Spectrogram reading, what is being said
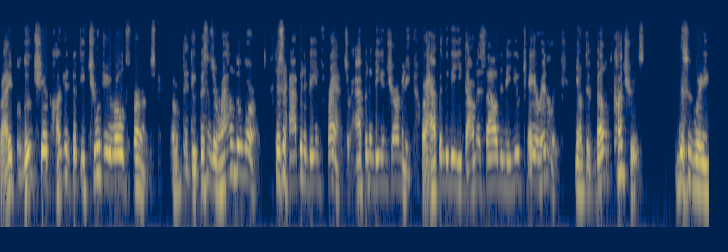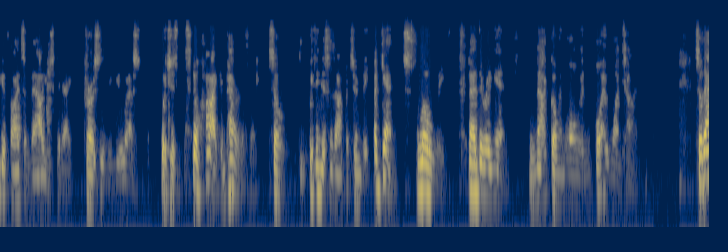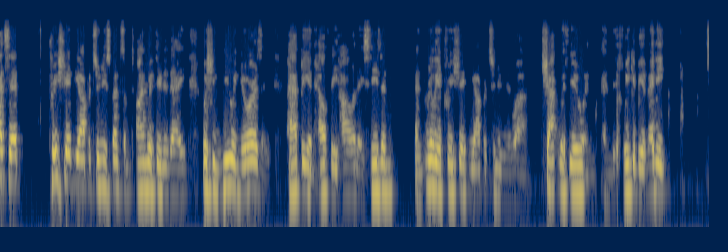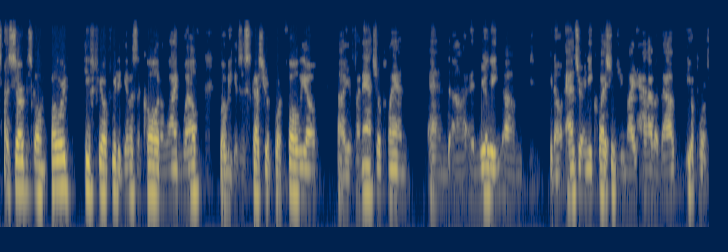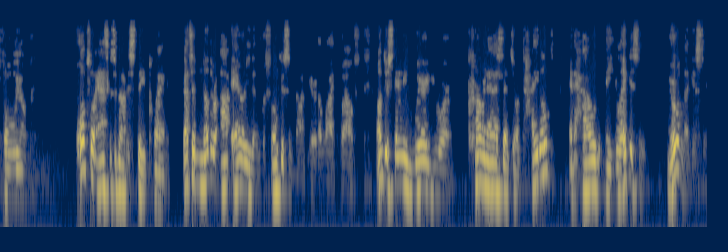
right? Blue chip, 150, 200 year old firms uh, that do business around the world does it happen to be in France or happen to be in Germany or happen to be domiciled in the UK or Italy? You know, developed countries. This is where you can find some values today. versus the US, which is still high comparatively. So we think this is an opportunity. Again, slowly feathering in, not going all in at one time. So that's it. Appreciate the opportunity to spend some time with you today. Wishing you and yours a happy and healthy holiday season, and really appreciate the opportunity to uh, chat with you. And, and if we could be of any service going forward, please feel free to give us a call at ALINE Wealth where we can discuss your portfolio, uh, your financial plan, and uh, and really um, you know answer any questions you might have about your portfolio. Also, ask us about estate planning. That's another uh, area that we're focusing on here at Wealth. Understanding where your current assets are titled and how the legacy, your legacy,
